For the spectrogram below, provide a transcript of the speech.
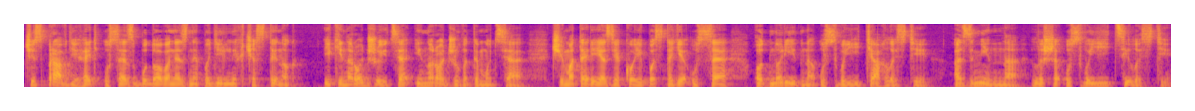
Чи справді геть усе збудоване з неподільних частинок, які народжуються і народжуватимуться, чи матерія, з якої постає усе однорідна у своїй тяглості, а змінна лише у своїй цілості?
